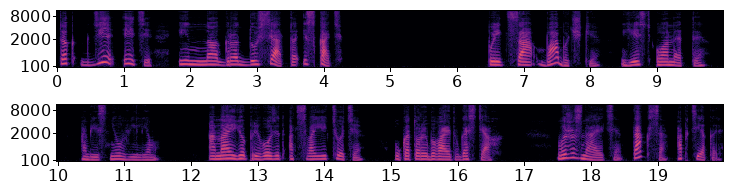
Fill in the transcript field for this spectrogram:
Так где эти иноградусята искать?» «Пыльца бабочки есть у Анетты», — объяснил Вильям. «Она ее привозит от своей тети, у которой бывает в гостях. Вы же знаете, такса, аптекарь,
